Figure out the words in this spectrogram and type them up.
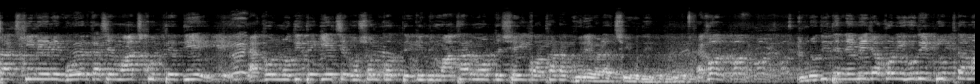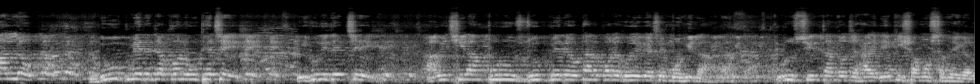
টাছ কিনে এনে বউয়ের কাছে মাছ খুঁড়তে দিয়ে এখন নদীতে গিয়েছে গোসল করতে, কিন্তু মাথার মধ্যে সেই কথাটা ঘুরে বেড়াচ্ছে ইহুদি। এখন নদীতে নেমে যখন ইহুদি ডুবটা মারলো ডুব মেরে যখন উঠেছে ইহুদি দেখছে আমি ছিলাম পুরুষ ডুব মেরে ওঠার পরে হয়ে গেছে মহিলা। পুরুষ চিন্তা করছে হাই রে কি সমস্যা হয়ে গেল?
